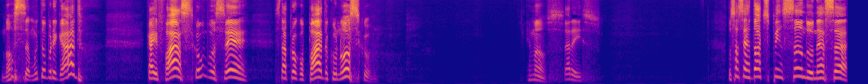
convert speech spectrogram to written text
Nossa, muito obrigado. Caifás, como você está preocupado conosco? Irmãos, era isso. Os sacerdotes, pensando nessa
